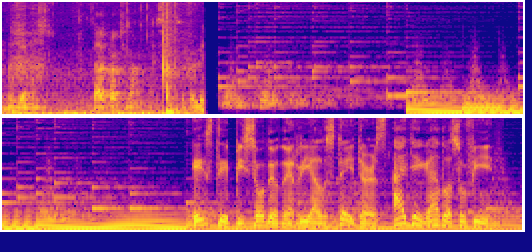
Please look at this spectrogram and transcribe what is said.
y nos vemos. Hasta la próxima. Este episodio de Real Staters ha llegado a su fin.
